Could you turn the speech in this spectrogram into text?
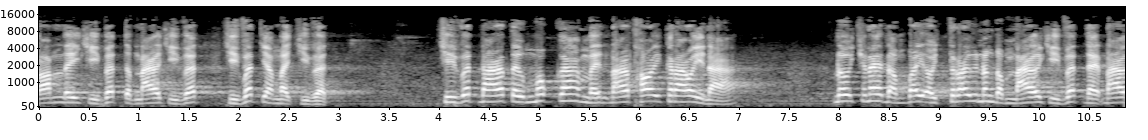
រន្តនៃជីវិតដំណើរជីវិតជីវិតយ៉ាងម៉េចជីវិតជីវិតដើរទៅមុខណាមិនមែនដើរថយក្រោយណាដូច្នេះដើម្បីឲ្យត្រូវនឹងដំណើរជីវិតដែលដើរ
